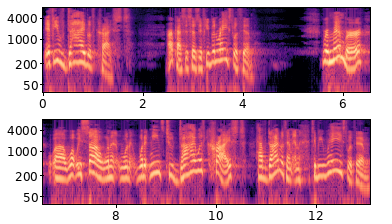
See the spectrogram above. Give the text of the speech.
if you've died with Christ, our passage says if you've been raised with Him. Remember uh, what we saw when it, when it, what it means to die with Christ, have died with Him, and to be raised with Him.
